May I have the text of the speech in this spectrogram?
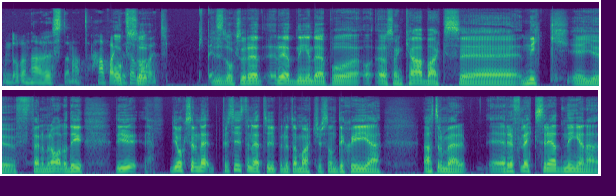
under den här hösten att han faktiskt Också- har varit bäst. Precis, också rädd, räddningen där på Özan Kabaks eh, nick är ju fenomenal och det är, det är ju det är också den här, precis den här typen av matcher som de Gea, alltså de här eh, reflexräddningarna,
